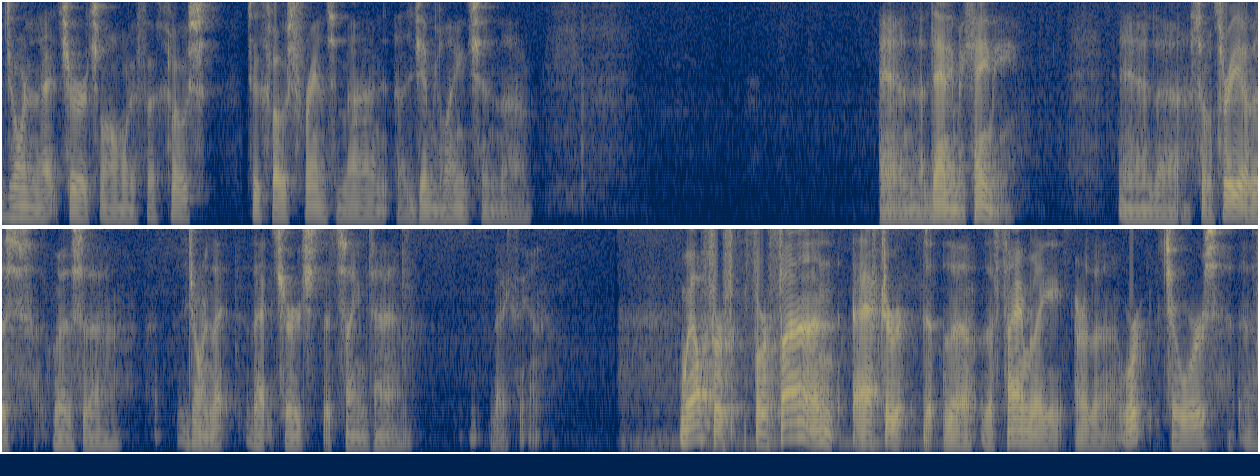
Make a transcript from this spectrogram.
joining that church along with uh, close, two close friends of mine, uh, Jimmy Lynch and and uh, Danny McCamey. And uh, so three of us was uh, joined that, that church at the same time back then. Well, for, for fun, after the, the, the family or the work chores, uh,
